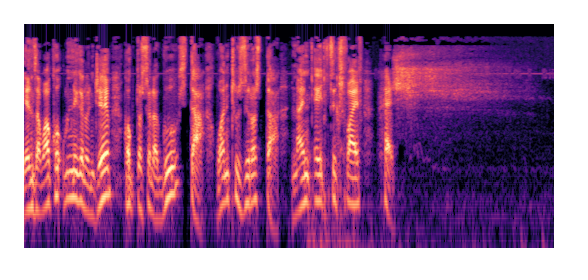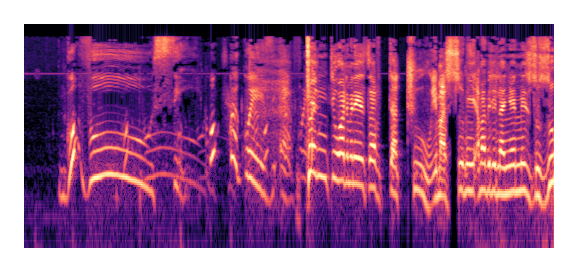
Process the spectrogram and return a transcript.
yenza wakho umnikelo nje ngokudosela ku-star 120 star 9865 hash nguvusi ukwekwezi 21 minutes after 2 imasumi amabili nanye imizuzu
